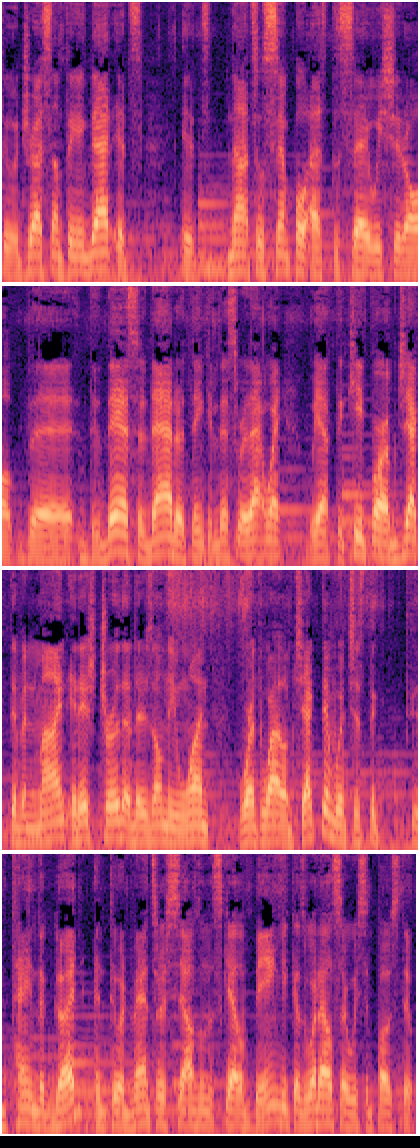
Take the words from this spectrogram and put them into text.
to address something like that, it's it's not so simple as to say we should all be, do this or that or think in this way or that way. We have to keep our objective in mind. It is true that there's only one worthwhile objective, which is to attain the good and to advance ourselves on the scale of being, because what else are we supposed to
